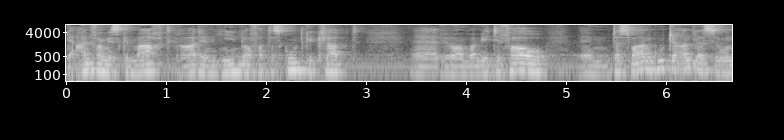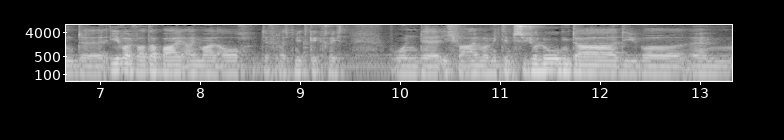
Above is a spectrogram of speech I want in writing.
Der Anfang ist gemacht, gerade in Niendorf hat das gut geklappt. Äh, wir waren beim ETV, ähm, das waren gute Anlässe und äh, Ewald war dabei einmal auch, der vielleicht mitgekriegt. Und äh, ich war einmal mit dem Psychologen da, die über, ähm,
